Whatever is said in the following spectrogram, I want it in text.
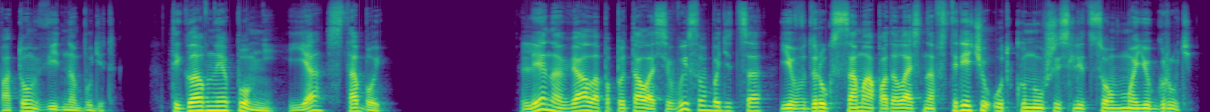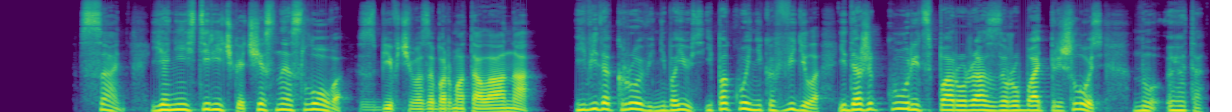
потом видно будет. Ты главное помни, я с тобой». Лена вяло попыталась высвободиться и вдруг сама подалась навстречу, уткнувшись лицом в мою грудь. «Сань, я не истеричка, честное слово!» – сбивчиво забормотала она. «И вида крови не боюсь, и покойников видела, и даже куриц пару раз зарубать пришлось. Но это...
